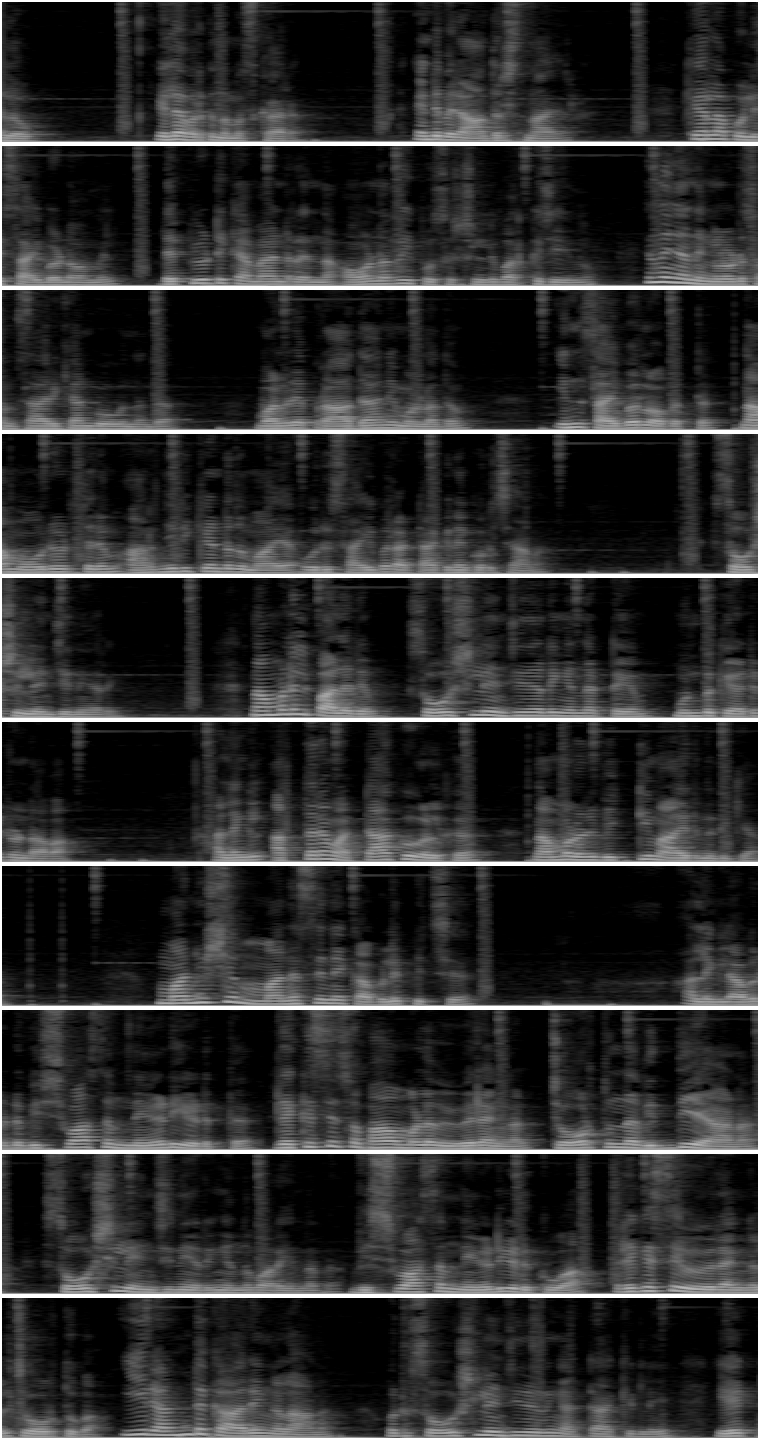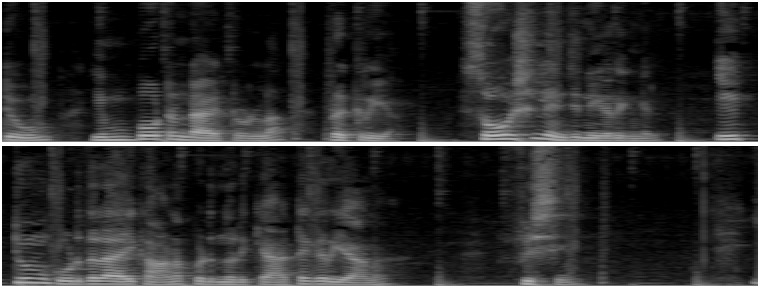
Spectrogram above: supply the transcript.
Hello. എല്ലാവർക്കും നമസ്കാരം. എന്റെ പേര് ആദർശ് നായർ. കേരള പോലീസ് സൈബർ ഡോമിൽ ഡെപ്യൂട്ടി കമാൻഡർ എന്ന ഓണററി പൊസിഷനിൽ വർക്ക് ചെയ്യുന്നു. ഇന്ന് ഞാൻ നിങ്ങളോട് സംസാരിക്കാൻ പോകുന്നത് വളരെ പ്രാധാന്യമുള്ളതും ഇന്ന് സൈബർ ലോകത്ത് നാം ഓരോരുത്തരും അറിഞ്ഞിരിക്കേണ്ടതുമായ ഒരു സൈബർ അറ്റാക്കിനെ കുറിച്ചാണ്. Social engineering. നമ്മളിൽ പലരും സോഷ്യൽ എഞ്ചിനീയറിംഗ് എന്ന ടേം മുൻപ് കേട്ടിട്ടുണ്ടാവാം. അല്ലെങ്കിൽ അത്തരം അറ്റാക്കുകൾക്ക് നമ്മളൊരു വിക്റ്റിം ആയിരുന്നിരിക്കാം. മനുഷ്യ മനസ്സിനെ കബളിപ്പിച്ച് അല്ലെങ്കിൽ അവരുടെ വിശ്വാസം നേടിയെടുത്ത് രഹസ്യ സ്വഭാവമുള്ള വിവരങ്ങൾ ചോർത്തുന്ന വിദ്യയാണ് സോഷ്യൽ എഞ്ചിനീയറിംഗ് എന്ന് പറയുന്നത്. വിശ്വാസം നേടിയെടുക്കുക രഹസ്യ വിവരങ്ങൾ ചോർത്തുക. ഈ രണ്ട് കാര്യങ്ങളാണ് ഒരു സോഷ്യൽ എഞ്ചിനീയറിംഗ് അറ്റാക്കിലെ ഏറ്റവും ഇമ്പോർട്ടന്റ് ആയിട്ടുള്ള പ്രക്രിയ. സോഷ്യൽ എഞ്ചിനീയറിംഗിൽ ഏറ്റവും കൂടുതലായി കാണപ്പെടുന്ന ഒരു കാറ്റഗറിയാണ് ഫിഷിംഗ്.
